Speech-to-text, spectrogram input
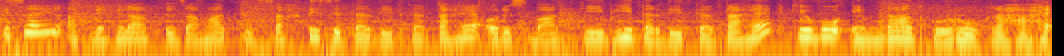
اسرائیل اپنے خلاف الزامات کی سختی سے تردید کرتا ہے اور اس بات کی بھی تردید کرتا ہے کہ وہ امداد کو روک رہا ہے۔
